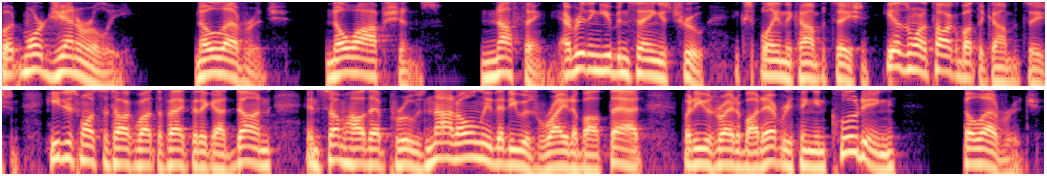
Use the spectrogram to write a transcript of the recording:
but more generally, no leverage, no options, Nothing. Everything you've been saying is true. Explain the compensation. He doesn't want to talk about the compensation. He just wants to talk about the fact that it got done, and somehow that proves not only that he was right about that, but he was right about everything, including the leverage.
